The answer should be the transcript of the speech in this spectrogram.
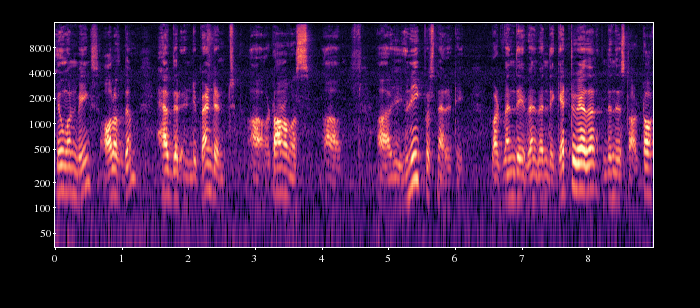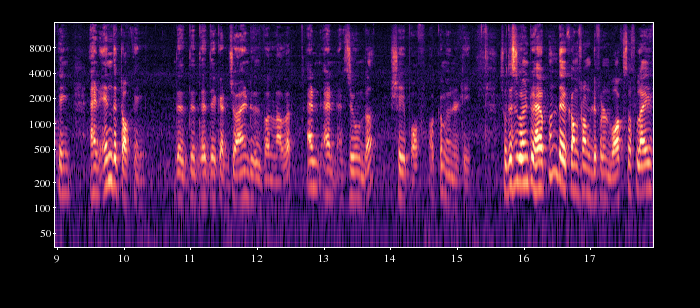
Human beings, all of them have their independent, uh, autonomous, uh, uh, unique personality. But when they, when, when they get together, then they start talking and in the talking, they, they, they get joined with one another and, and assume the shape of a community. So this is going to happen. They come from different walks of life.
